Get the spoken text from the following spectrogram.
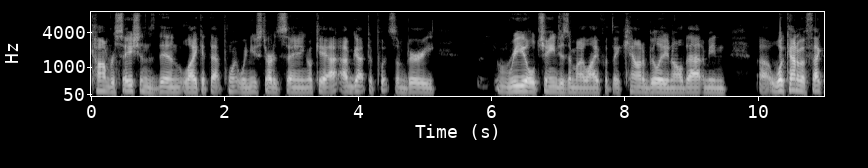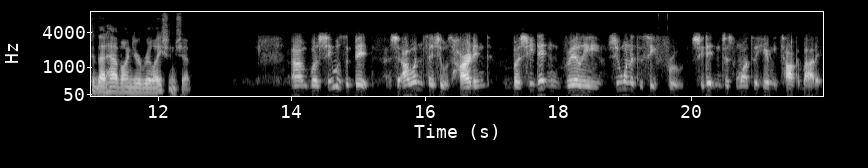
conversations then like at that point when you started saying, okay, I, have got to put some very real changes in my life with the accountability and all that? I mean, uh, what kind of effect did that have on your relationship? Um, well, she was a bit, I wouldn't say she was hardened, but she didn't really, she wanted to see fruit. She didn't just want to hear me talk about it.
